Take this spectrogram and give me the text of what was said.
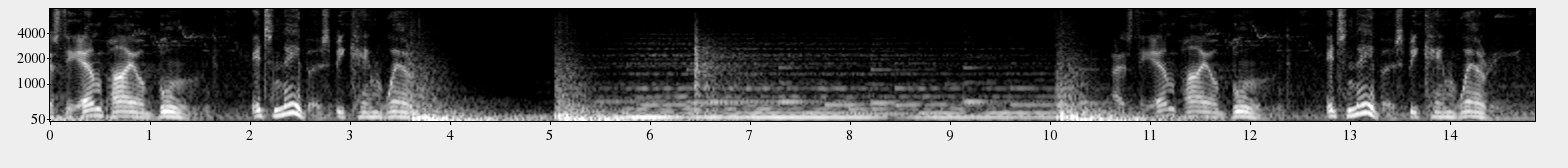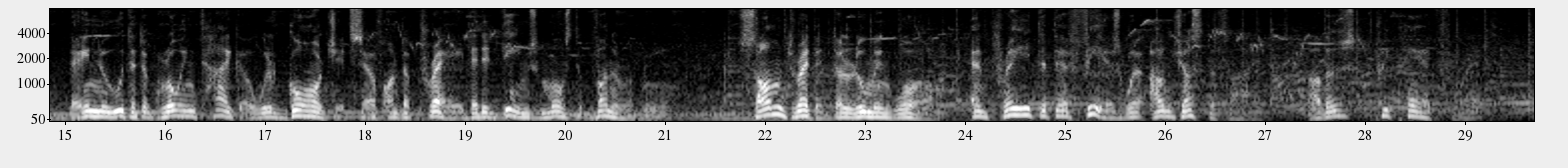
As the Empire boomed, its neighbors became wary. As the Empire boomed, its neighbors became wary. They knew that the growing tiger will gorge itself on the prey that it deems most vulnerable. Some dreaded the looming war and prayed that their fears were unjustified. Others prepared for it.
